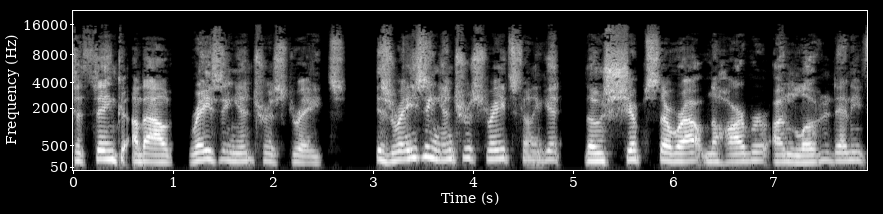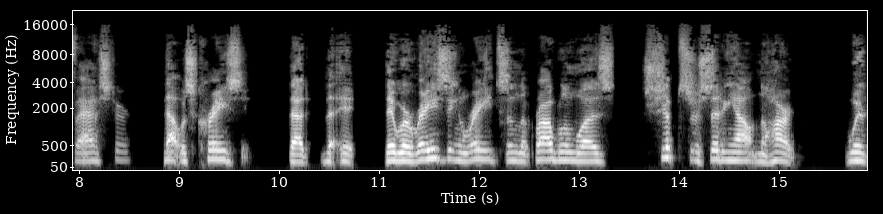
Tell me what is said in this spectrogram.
to think about raising interest rates. Is raising interest rates going to get those ships that were out in the harbor unloaded any faster? That was crazy. That, it, they were raising rates, and the problem was ships are sitting out in the harbor. with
